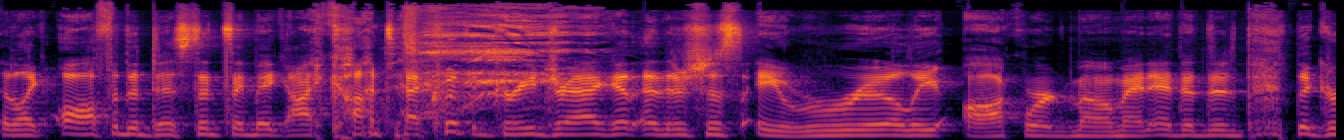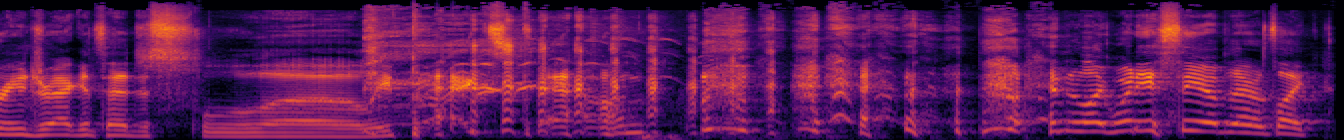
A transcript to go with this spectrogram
and like off in the distance, they make eye contact with the green dragon, and there's just a really awkward moment, and then the, the green dragon's head just slowly backs down, and they're like, "What do you see up there?" It's like.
